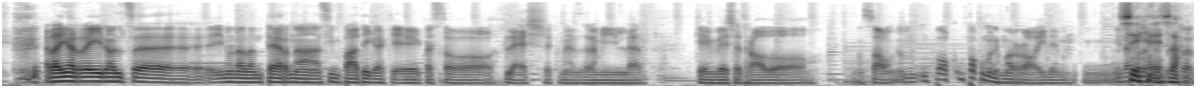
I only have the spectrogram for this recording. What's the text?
Ryan Reynolds eh, in una lanterna simpatica che questo Flash con Ezra Miller, che invece trovo non so, un po', un po', come un'emorroide. Mi sì, esatto.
